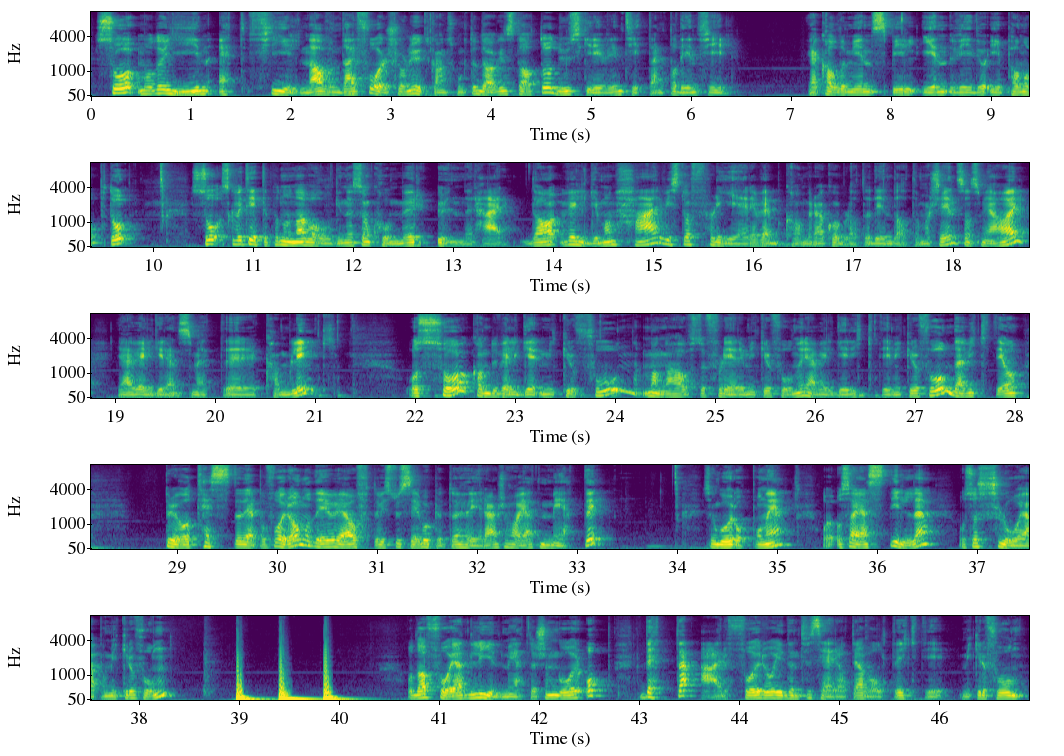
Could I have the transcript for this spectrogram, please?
Så må du gi inn et filnavn. Der foreslår du utgangspunktet dagens dato. Du skriver inn titelen på din fil. Jeg kaller min spill inn video i Panopto. Så skal vi titte på noen av valgene som kommer under her. Da velger man her, hvis du har flere webkamera koblet til din datamaskin, sånn som jeg har. Jeg velger en som heter Camlink. Og så kan du velge mikrofon. Mange har også flere mikrofoner. Jeg velger riktig mikrofon. Det er viktig å prøve å teste det på forhånd, og det gjør jeg ofte. Hvis du ser borte til høyre her, så har jeg et meter som går opp og ned, og så er jeg stille, og så slår jeg på mikrofonen. Og da får jeg et lydmeter som går opp. Dette er for å identifisere at jeg har valgt riktig mikrofon.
